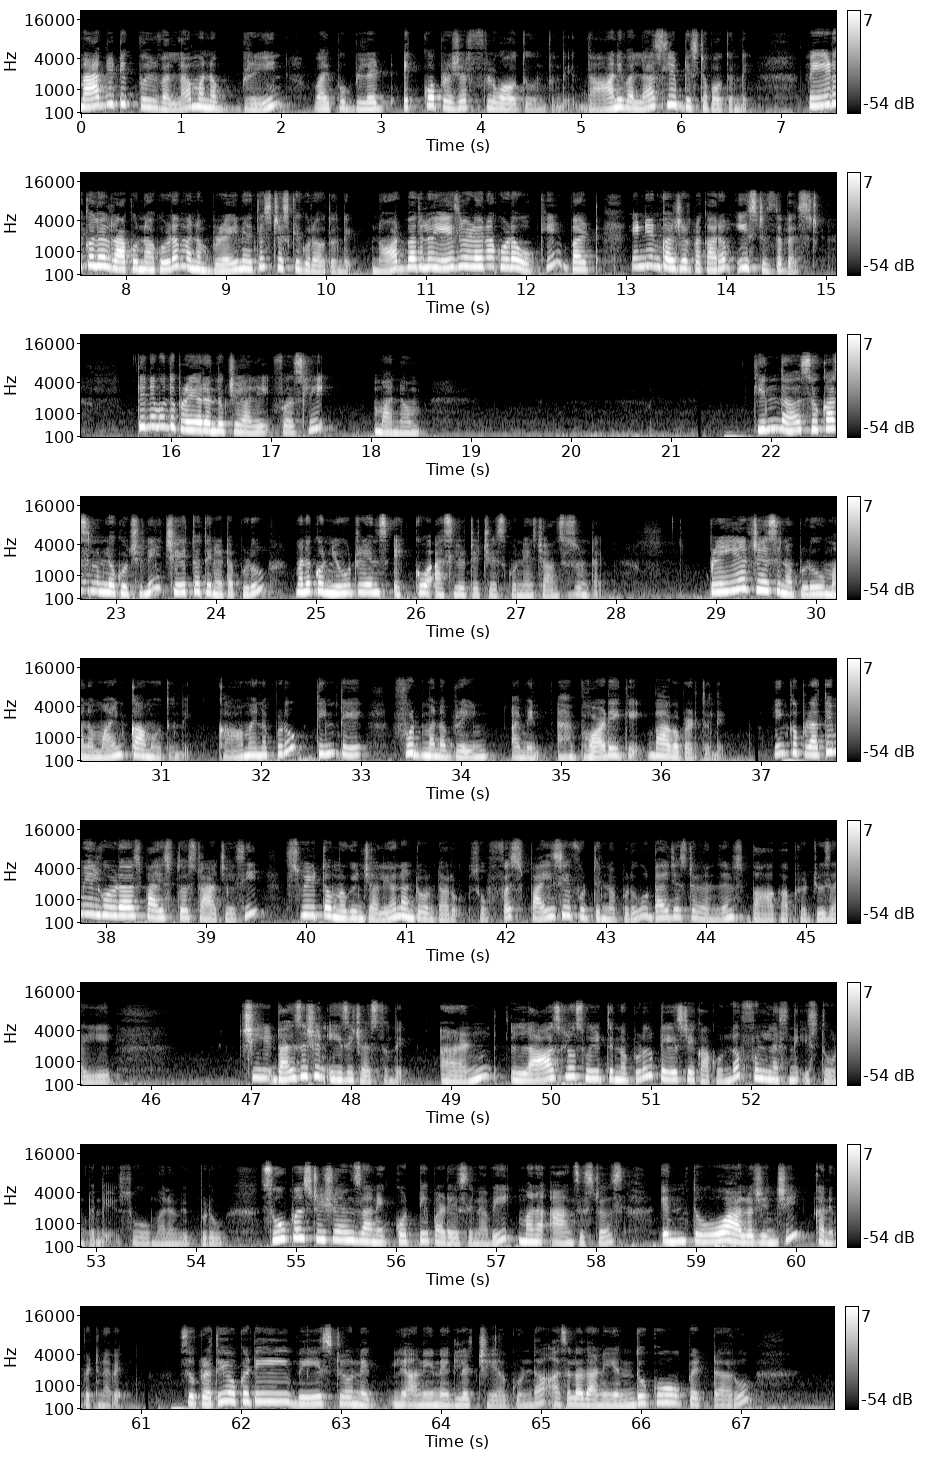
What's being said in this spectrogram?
మ్యాగ్నెటిక్ పుల్ వల్ల మన బ్రెయిన్ వైపు బ్లడ్ ఎక్కువ ప్రెషర్ ఫ్లో అవుతూ ఉంటుంది. దానివల్ల స్లీప్ డిస్టర్బ్ అవుతుంది. పీడకలలు రాకున్నా కూడా మన బ్రెయిన్ అయితే స్ట్రెస్కి గురవుతుంది. నార్త్ బదులు ఏ సైడ్ అయినా కూడా ఓకే బట్ ఇండియన్ కల్చర్ ప్రకారం ఈస్ట్ ఇస్ ద బెస్ట్ తినే ముందు ప్రేయర్ ఎందుకు చేయాలి? ఫస్ట్లీ మనం కింద సుఖాసనంలో కూర్చుని చేత్తో తినేటప్పుడు మనకు న్యూట్రియన్స్ ఎక్కువ అసిలిటేట్ చేసుకునే ఛాన్సెస్ ఉంటాయి. ప్రేయర్ చేసినప్పుడు మన మైండ్ కామ్ అవుతుంది. కామ్ అయినప్పుడు తింటే ఫుడ్ మన బ్రెయిన్ ఐ మీన్ బాడీకి బాగా పడుతుంది. ఇంకా ప్రతి మీల్ కూడా స్పైస్తో స్టార్ట్ చేసి స్వీట్తో ముగించాలి అని అంటూ ఉంటారు. సో ఫస్ట్ స్పైసీ ఫుడ్ తిన్నప్పుడు డైజెస్టివ్ ఎంజైమ్స్ బాగా ప్రొడ్యూస్ అయ్యి చీ డైజెషన్ ఈజీ చేస్తుంది. అండ్ లాస్ట్లో స్వీట్ తిన్నప్పుడు టేస్టే కాకుండా ఫుల్నెస్ని ఇస్తూ ఉంటుంది. సో మనం ఇప్పుడు సూపర్ స్టిషన్స్ అని కొట్టి పడేసినవి మన యాన్సిస్టర్స్ ఎంతో ఆలోచించి కనిపెట్టినవే. సో ప్రతి ఒక్కటి వేస్ట్ నెగ్ అని నెగ్లెక్ట్ చేయకుండా అసలు దాన్ని ఎందుకు పెట్టారు?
